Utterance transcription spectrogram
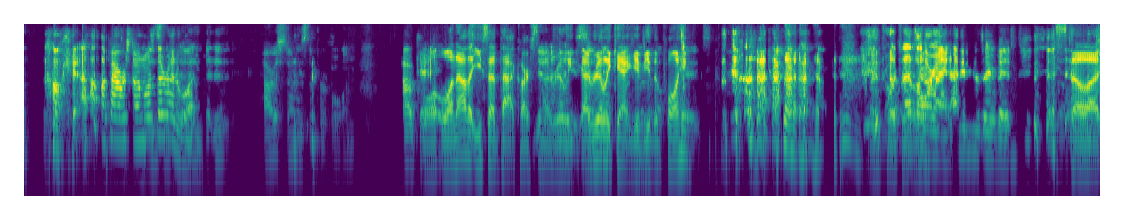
okay, I thought the Power Stone It was is the red it one. is- it is- Power Stone is the purple one. Okay. Well, well, now that you said that, Karsten, Yeah, I really, I really can't give you the point. Unfortunately. That's all right. I didn't deserve it. So, uh,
